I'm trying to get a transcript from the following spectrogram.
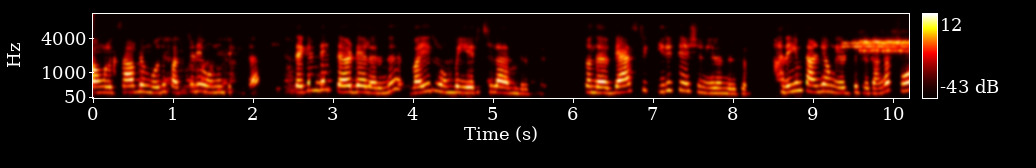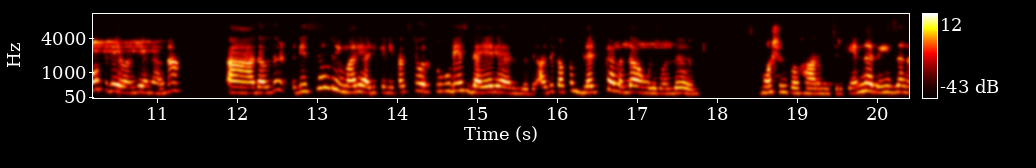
அவங்களுக்கு சாப்பிடும் போது ஃபர்ஸ்ட் டே ஒன்றும் தெரியல செகண்ட் டே தேர்ட் டேல இருந்து வயிறு ரொம்ப எரிச்சலா இருந்திருக்கு. ஸோ அந்த கேஸ்ட்ரிக் இரிட்டேஷன் இருந்திருக்கு. அதையும் தாண்டி அவங்க எடுத்துட்டு இருக்காங்க ஃபோர்த் டே வந்து என்னன்னா அதாவது டிசென்ட்ரி மாதிரி அடிக்கடி ஃபர்ஸ்ட் ஒரு டூ டேஸ் டயரியா இருந்தது. அதுக்கப்புறம் பிளட் கலந்து அவங்களுக்கு வந்து மோஷன் போக ஆரம்பிச்சிருக்கு. என்ன ரீசன்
